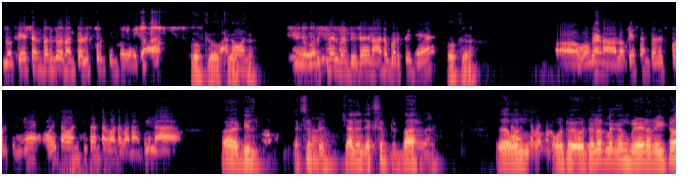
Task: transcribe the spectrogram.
ಲೊಕೇಶನ್ ಬಂದು ನಾನು ಕಳಿಸ್ಕೊಡ್ತೀನಿ ಭಯ್ಯ ಈಗ. ಓಕೆ ಓಕೆ ಓಕೆ ವರ್ಕ್ ಮೇಲೆ ಬಂದಿದ್ದೆ ನಾನು ಬರ್ತೀನಿ. ಓಕೆ ಆ, ಹೋಗೋಣ ಲೊಕೇಶನ್ ಕಳಿಸ್ಕೊಡ್ತೀನಿ. ಹೋಯ್ತಾ ಒಂದ್ ಚಿಕನ್ ತಗೊಂಡೋಗೋಣ ಇಲ್ಲ ಹಾ ಡೀಲ್ ಅಕ್ಸೆಪ್ಟೆಡ್ ಚಾಲೆಂಜ್ ಅಕ್ಸೆಪ್ಟೆಡ್ ಬಾ. ಒನ್ ಒನ್ ಒಂದು ಟ್ವೆಲ್ ಓ ಕ್ಲಾಕ್ ಹಂಗೆ ಬಿಡೋಣ ನೈಟು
